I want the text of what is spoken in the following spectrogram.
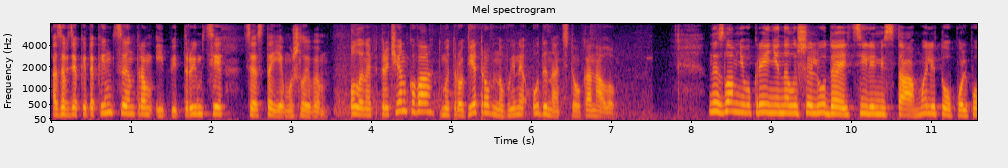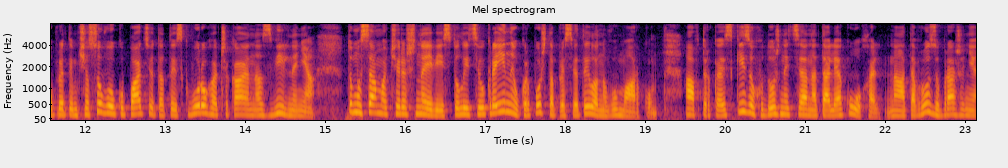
А завдяки таким центрам і підтримці це стає можливим. Олена Петриченкова, Дмитро Вєтров. Новини 11 каналу. Незламні в Україні не лише люди, а й цілі міста. Мелітополь, попри тимчасову окупацію та тиск ворога, чекає на звільнення. Тому саме Черешневій, столиці України, Укрпошта присвятила нову марку. Авторка ескізу – художниця Наталія Кохаль. На тавро зображені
